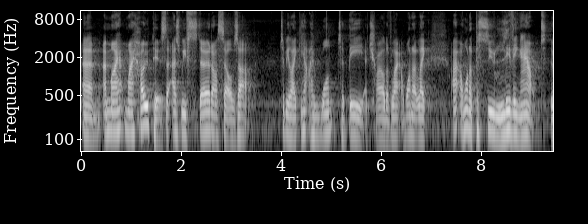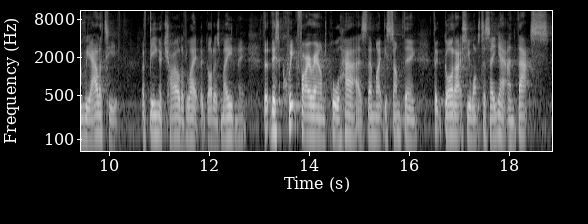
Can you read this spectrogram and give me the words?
Um, and my, my hope is that as we've stirred ourselves up to be like, yeah, I want to be a child of light. I want to like, I, I want to pursue living out the reality of being a child of light that God has made me. That this quick fire round Paul has, there might be something that God actually wants to say, yeah, and that's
